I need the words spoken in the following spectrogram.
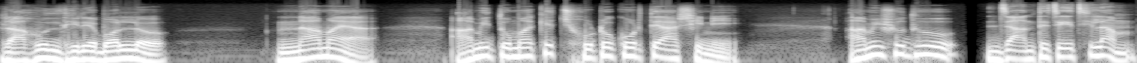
রাহুল ধীরে বলল, না মায়া, আমি তোমাকে ছোট করতে আসিনি। আমি শুধু জানতে চেয়েছিলাম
